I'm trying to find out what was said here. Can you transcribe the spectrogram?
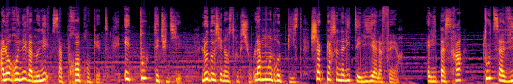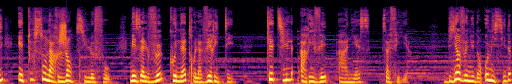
Alors René va mener sa propre enquête et tout étudier. Le dossier d'instruction, la moindre piste, chaque personnalité liée à l'affaire. Elle y passera toute sa vie et tout son argent s'il le faut. Mais elle veut connaître la vérité. Qu'est-il arrivé à Agnès, sa fille? Bienvenue dans Homicide,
